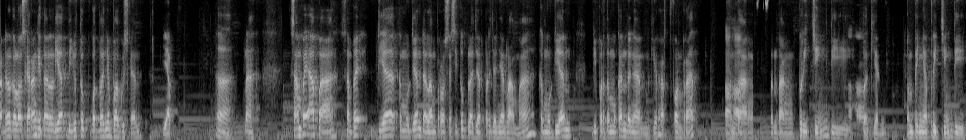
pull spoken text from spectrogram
Padahal kalau sekarang kita lihat di YouTube khotbahnya bagus kan. yap. Ah, nah, sampai apa? Sampai dia kemudian dalam proses itu belajar perjanjian lama, kemudian dipertemukan dengan Gerard von Rath Aha, tentang tentang preaching di Aha. bagian pentingnya preaching di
